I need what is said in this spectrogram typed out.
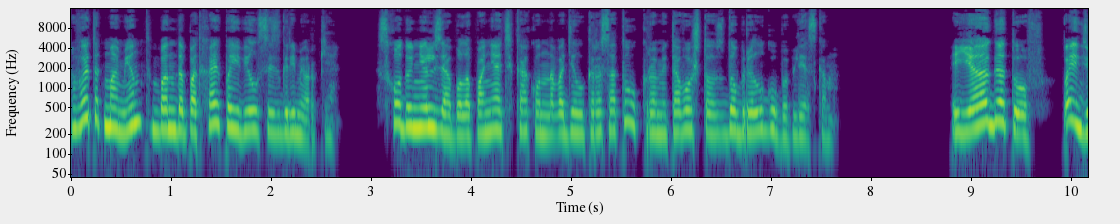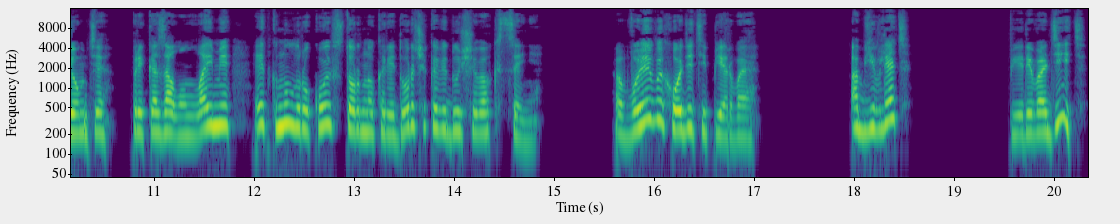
В этот момент Бандападхай появился из гримерки. Сходу нельзя было понять, как он наводил красоту, кроме того, что сдобрил губы блеском. «Я готов. Пойдемте», — приказал он Лайме и ткнул рукой в сторону коридорчика, ведущего к сцене. «Вы выходите первая». «Объявлять?» «Переводить.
